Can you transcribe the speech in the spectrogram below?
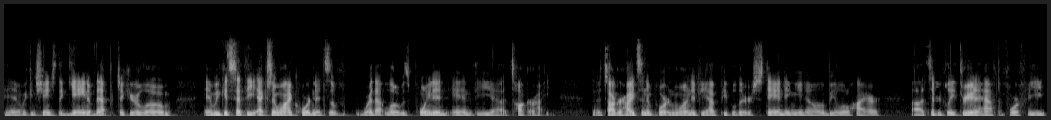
And we can change the gain of that particular lobe. And we could set the X and Y coordinates of where that lobe is pointed and the uh, talker height. The talker height's an important one. If you have people that are standing, you know, it'll be a little higher. Uh, typically three and a half to four feet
